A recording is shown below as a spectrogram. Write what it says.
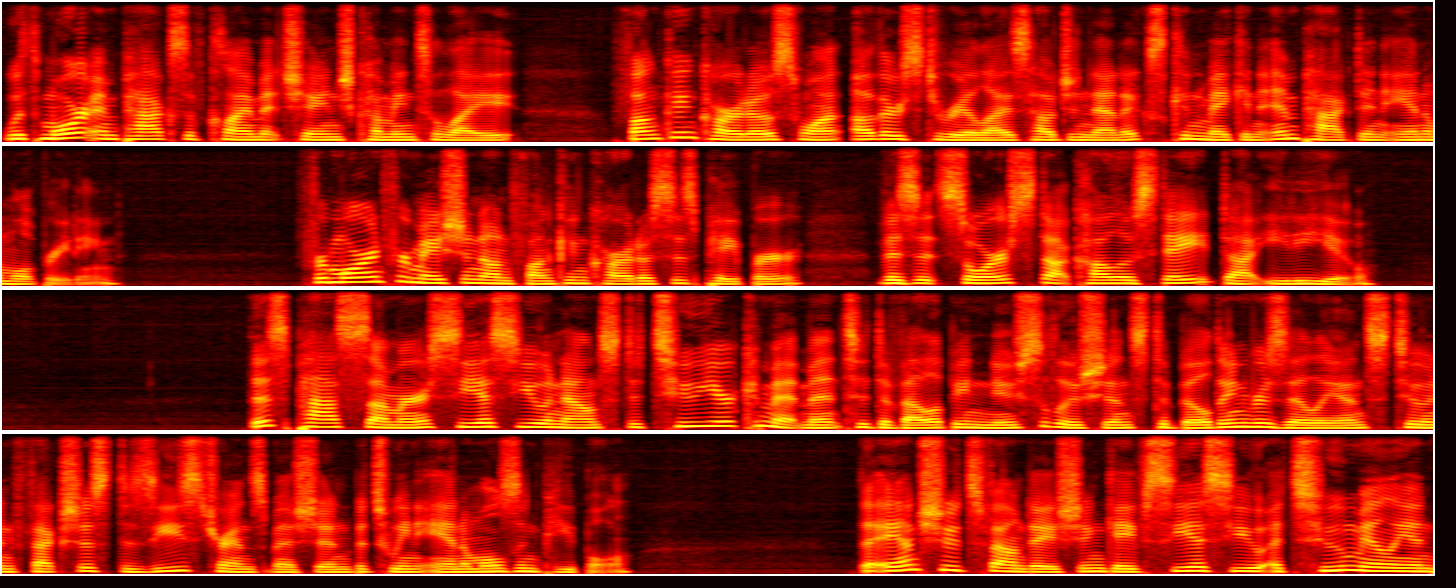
With more impacts of climate change coming to light, Funk and Kardos want others to realize how genetics can make an impact in animal breeding. For more information on Funk and Kardos' paper, visit source.colostate.edu. This past summer, CSU announced a two year commitment to developing new solutions to building resilience to infectious disease transmission between animals and people. The Anschutz Foundation gave CSU a $2 million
